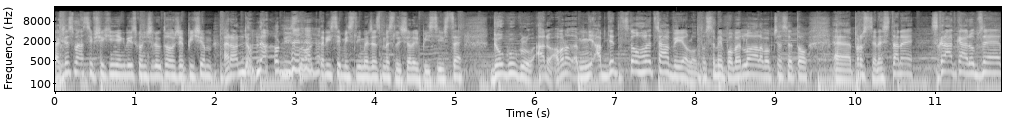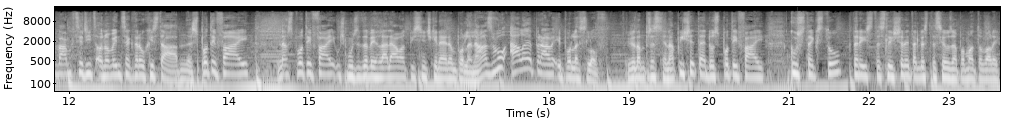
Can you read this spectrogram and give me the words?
Takže jsme asi všichni někdy skončili u toho, že píšem random náhodný slova, který si myslíme, že jsme slyšeli v písničce do Google. Ano, a, ono, mě, a mě z tohle třeba vyjelo, to se mi povedlo, ale občas se to eh, prostě nestane. Zkrátka dobře, vám chci říct o novince, kterou chystá Spotify. Na Spotify už můžete vyhledávat písničky nejenom podle názvu, ale právě i podle slov. Takže tam přesně napíšete do Spotify kus textu, který jste slyšeli, tak jste si ho zapamatovali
